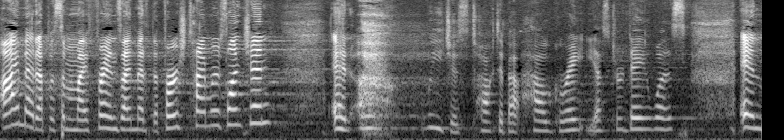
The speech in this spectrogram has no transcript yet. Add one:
I met up with some of my friends I met at the First Timers Luncheon, and oh, we just talked about how great yesterday was. And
